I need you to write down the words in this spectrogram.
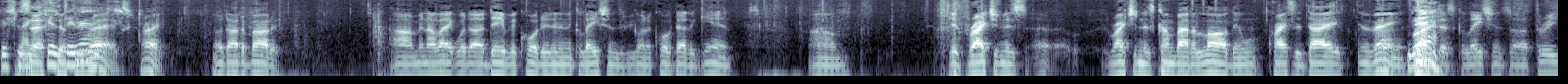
Just is like filthy, rags. Right. No doubt about it. Um, and I like what uh, David quoted in the Galatians, if you're going to quote that again. Um, if righteousness uh, righteousness come by the law, then Christ has died in vain. Right. That's Galatians uh, 3,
